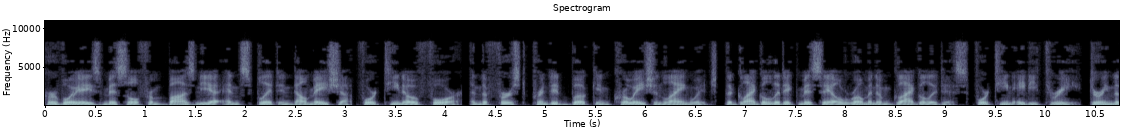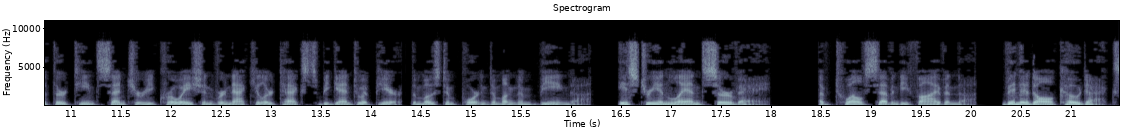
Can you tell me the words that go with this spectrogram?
Hrvoje's Missal from Bosnia and Split in Dalmatia 1404, and the first printed book in Croatian language, the Glagolitic Missale Romanum Glagolitice 1483. .During the 13th century Croatian vernacular texts began to appear, the most important among them being the Istrian Land Survey of 1275 and the Vinodol Codex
